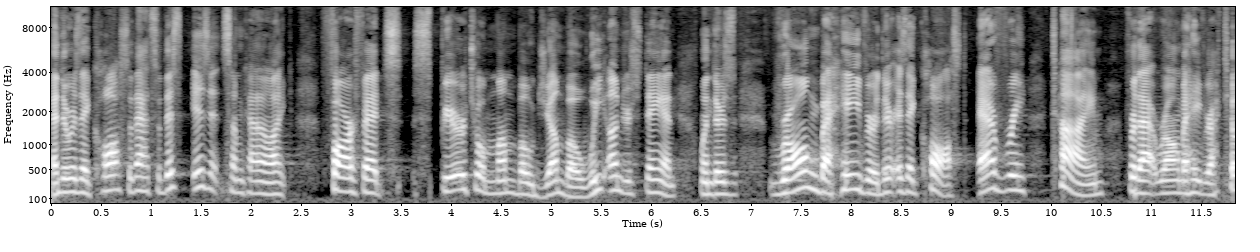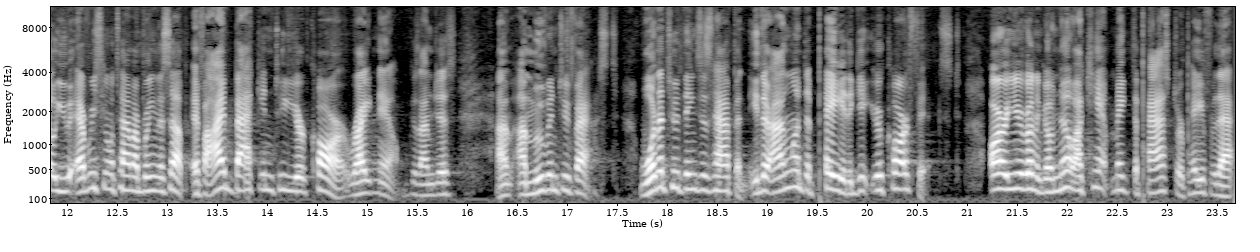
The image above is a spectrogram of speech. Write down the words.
And there was a cost to that. So this isn't some kind of like far fetched spiritual mumbo jumbo. We understand when there's wrong behavior, there is a cost every time for that wrong behavior. I tell you every single time I bring this up, if I back into your car right now, because I'm just, I'm, I'm moving too fast, one of two things has happened. Either I'm going to pay to get your car fixed, or you're going to go, no, I can't make the pastor pay for that.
